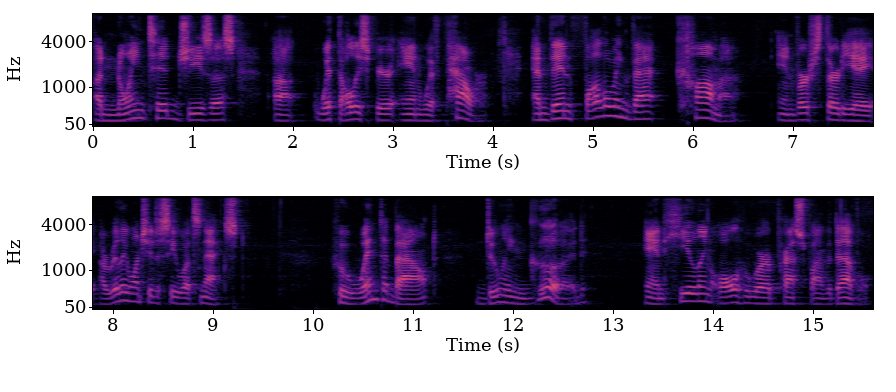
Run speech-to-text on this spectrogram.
anointed Jesus uh, with the Holy Spirit and with power. And then following that comma in verse 38, I really want you to see what's next. Who went about doing good and healing all who were oppressed by the devil.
